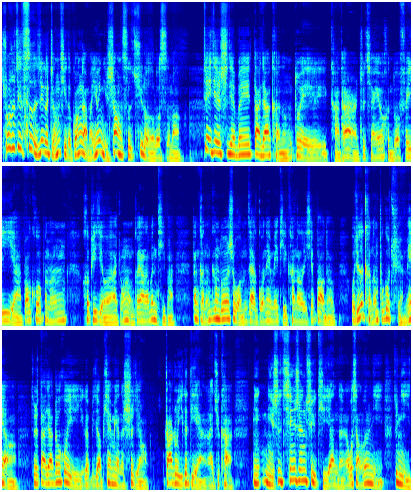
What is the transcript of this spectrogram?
说说这次的这个整体的观感吧，因为你上次去了俄罗斯嘛，这届世界杯大家可能对卡塔尔之前也有很多非议啊，包括不能喝啤酒啊，种种各样的问题吧。但可能更多的是我们在国内媒体看到的一些报道，我觉得可能不够全面啊，就是大家都会以一个比较片面的视角，抓住一个点来去看。你你是亲身去体验的，然后我想问问你就你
